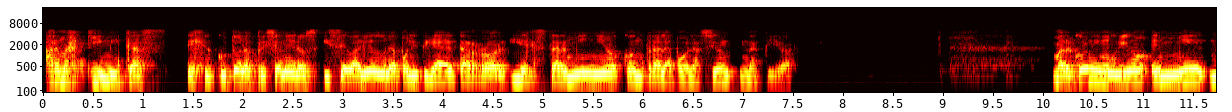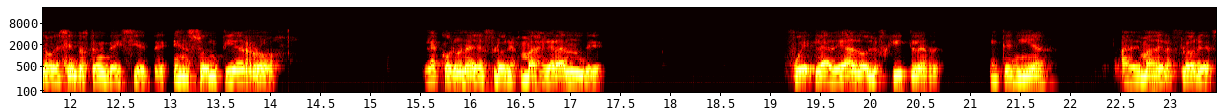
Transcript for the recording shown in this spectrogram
armas químicas, ejecutó a los prisioneros y se valió de una política de terror y exterminio contra la población nativa. Marconi murió en 1937. En su entierro, la corona de flores más grande fue la de Adolf Hitler y tenía, además de las flores,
